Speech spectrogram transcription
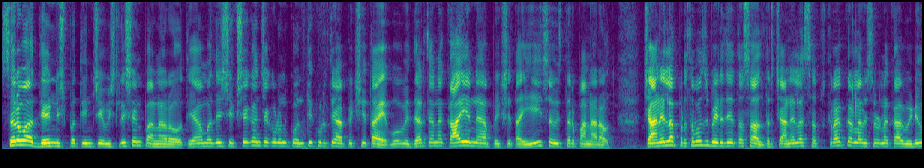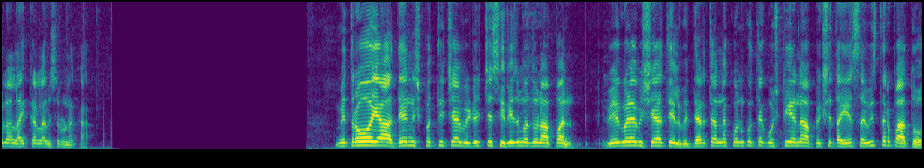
सर्व अध्ययन निष्पत्तींचे विश्लेषण पाहणार आहोत. यामध्ये शिक्षकांच्याकडून कोणती कृती अपेक्षित आहे व विद्यार्थ्यांना काय येणं अपेक्षित आहे हेही सविस्तर पाहणार आहोत. चॅनेलला प्रथमच भेट देत असाल तर चॅनेलला सबस्क्राईब करायला विसरू नका व्हिडिओला लाईक करायला विसरू नका. मित्रो या अध्ययन निष्पत्तीच्या व्हिडिओच्या सिरीजमधून आपण वेगवेगळ्या विषयातील विद्यार्थ्यांना कोणकोणत्या गोष्टी येणं अपेक्षित आहे हे सविस्तर पाहतो.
